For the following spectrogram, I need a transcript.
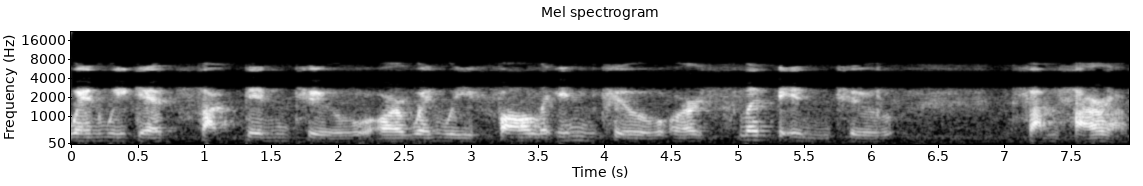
when we get sucked into or when we fall into or slip into samsara.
